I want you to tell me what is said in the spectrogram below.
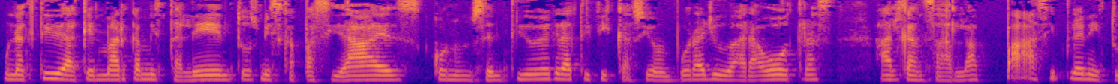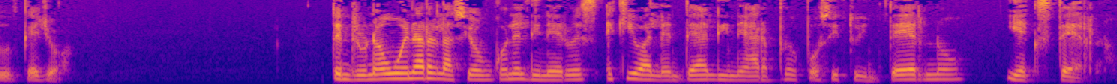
una actividad que enmarca mis talentos, mis capacidades, con un sentido de gratificación por ayudar a otras a alcanzar la paz y plenitud que yo. Tener una buena relación con el dinero es equivalente a alinear propósito interno y externo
